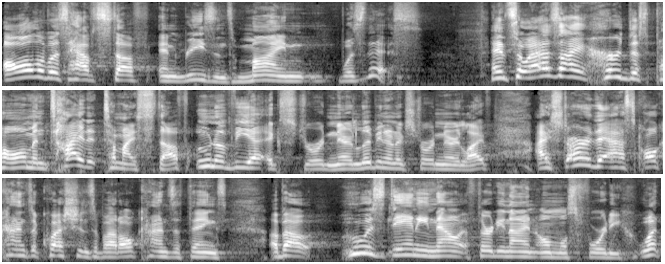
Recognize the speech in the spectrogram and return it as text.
all of us have stuff and reasons. Mine was this. And so, as I heard this poem and tied it to my stuff, Una Via Extraordinaire, living an extraordinary life, I started to ask all kinds of questions about all kinds of things about who is Danny now at 39, almost 40? What,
